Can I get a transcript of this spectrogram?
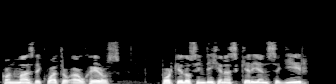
con más de cuatro agujeros, porque los indígenas querían seguir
